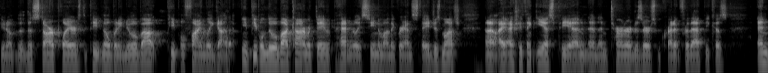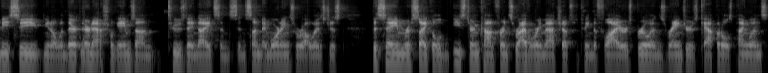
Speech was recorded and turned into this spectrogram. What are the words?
you know, the, the star players that people nobody knew about. People finally got, people knew about Connor McDavid, hadn't really seen him on the grand stage as much. And I, I actually think ESPN and, and Turner deserve some credit for that because NBC, you know, when their their national games on Tuesday nights and, and Sunday mornings were always just the same recycled Eastern Conference rivalry matchups between the Flyers, Bruins, Rangers, Capitals, Penguins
